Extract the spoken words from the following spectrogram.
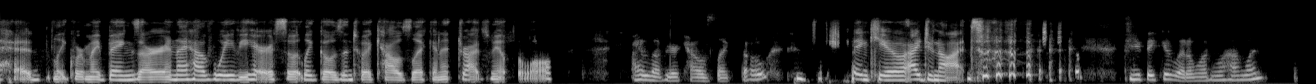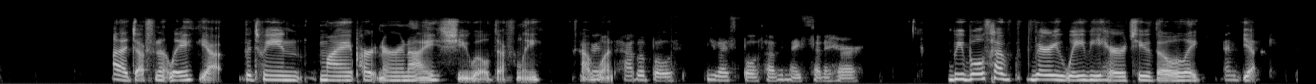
head, like where my bangs are, and I have wavy hair, so it like goes into a cow's lick and it drives me up the wall. I love your cow's lick though. Thank you. I do not. do you think your little one will have one? Uh, definitely. Yeah. Between my partner and I, she will definitely have one. Have a both. You guys both have a nice set of hair. We both have very wavy hair too, though. Like, and thick. yeah,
